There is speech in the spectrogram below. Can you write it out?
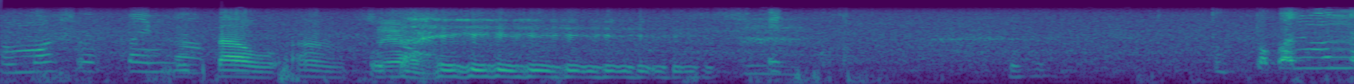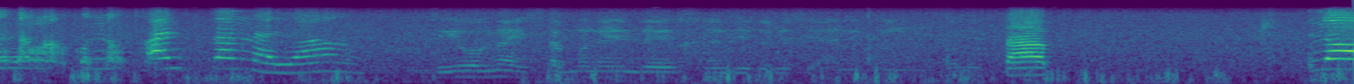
Mamasukay na. Bitaw ang kulay. Tutukan mo na lang ako ng kanta na lang. Sige, wag na. Stop mo na yun, Des. Nandito na si Anik ng pagod. Stop. Lo.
